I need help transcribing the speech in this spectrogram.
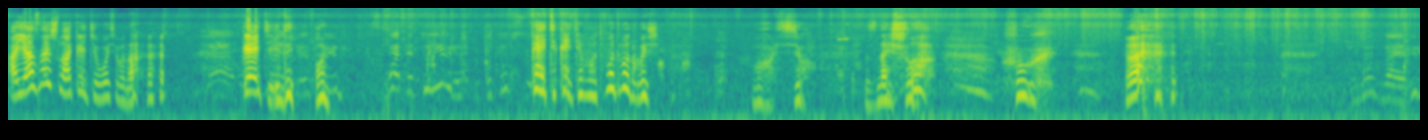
А я знайшла Кеті, ось вона. Кеті, іди. Все. Кеті, Кеті, от, от, от, вище. О, все. Знайшла. Фух. Вона знає, він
